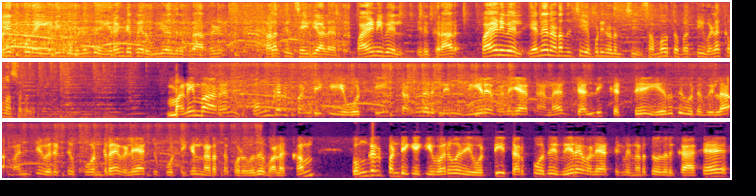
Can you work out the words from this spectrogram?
மேற்கூரை இடிந்து விழுந்து இரண்டு பேர் உயிரிழந்திருக்கிறார்கள். களத்தில் செய்தியாளர் பழனிவேல் இருக்கிறார். பழனிவேல் என்ன நடந்துச்சு? எப்படி நடந்துச்சு? சம்பவத்தை பத்தி விளக்கமா சொல்லுங்க. மணிமாறன் பொங்கல் பண்டிகையை ஒட்டி தமிழர்களின் வீர விளையாட்டான ஜல்லிக்கட்டு எருது விடு விழா மஞ்சு விரட்டு போன்ற விளையாட்டு போட்டிகள் நடத்தப்படுவது வழக்கம். பொங்கல் பண்டிகைக்கு வருவதை ஒட்டி தற்போது வீர விளையாட்டுகளை நடத்துவதற்காக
